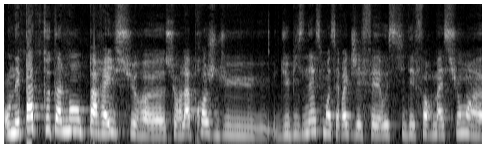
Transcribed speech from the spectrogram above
on n'est pas totalement pareil sur, euh, sur l'approche du, du, business. Moi, c'est vrai que j'ai fait aussi des formations. Euh,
